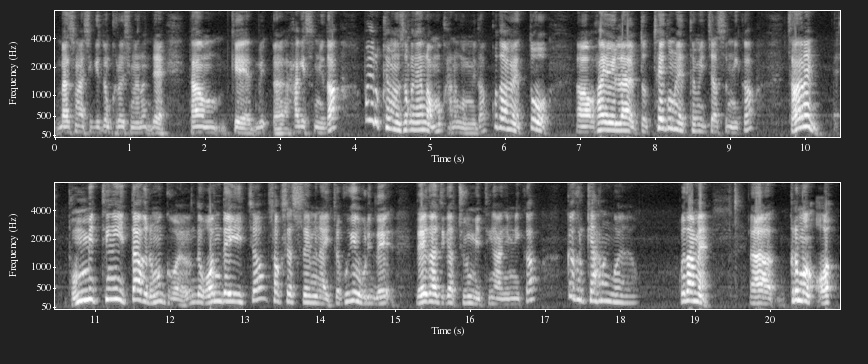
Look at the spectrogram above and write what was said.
말씀하시기 좀 그러시면은 네 다음 게 어, 하겠습니다. 뭐 이렇게 하면서 그냥 넘어가는 겁니다. 그 다음에 또 어, 화요일 날 또 퇴근 후 애터미 있지 않습니까? 저는 본 미팅이 있다 그러면 그거예요. 근데 one day 있죠? success 세미나 있죠? 그게 우리 네, 네 가지가 주 미팅 아닙니까? 그러니까 그렇게 하는 거예요. 그 다음에, 아, 그러면, 어,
